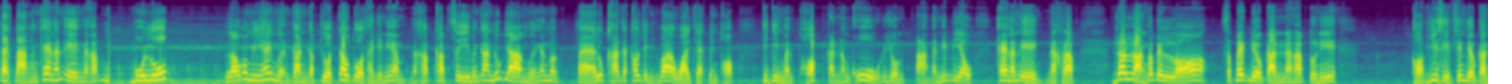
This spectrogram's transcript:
แตกต่างกันแค่นั้นเองนะครับมูลลูปเราก็มีให้เหมือนกันกับตัวเจ้าตัวไทเทเนียมนะครับขับ4เหมือนกันทุกอย่างเหมือนกันหมดแต่ลูกค้าจะเข้าใจผิดว่า y t a g เป็นท็อปที่จริงมันท็อปกันทั้งคู่คุณผู้ชมต่างกันนิดเดียวแค่นั้นเองนะครับด้านหลังก็เป็นล้อสเปคเดียวกันนะครับตัวนี้ขอบ 20 เช่นเดียวกัน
